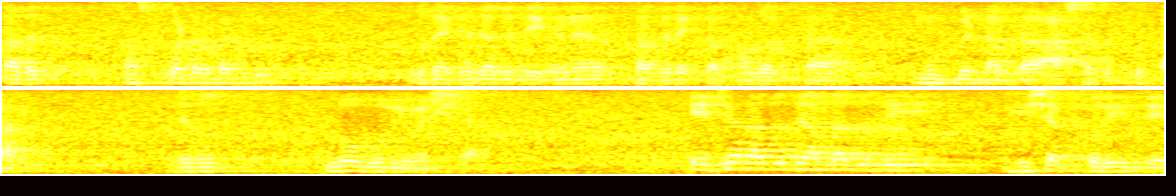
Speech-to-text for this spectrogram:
তাদের ফার্স্ট কোয়ার্টার বাকি, তো দেখা যাবে যে এখানে তাদের একটা ভালো একটা মুভমেন্ট আমরা আশা করতে পারি, যেহেতু লো ভলিউমের শেয়ার এছাড়া যদি আমরা যদি হিসাব করি যে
